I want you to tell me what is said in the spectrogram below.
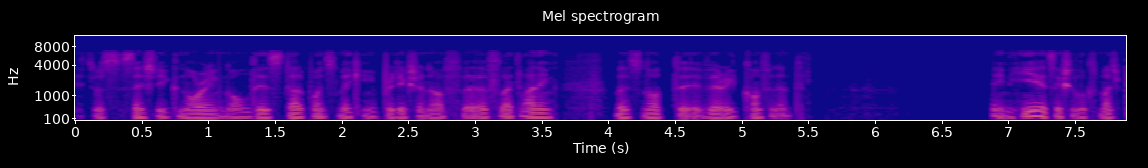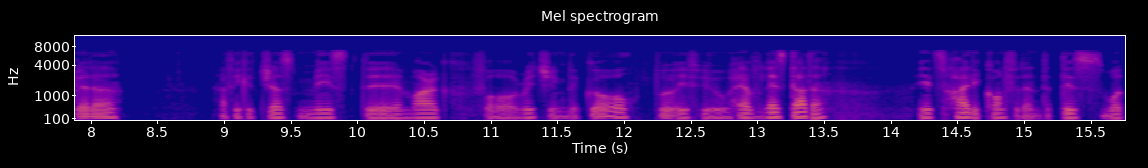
It was essentially ignoring all these data points, making a prediction of uh, flatlining, but it's not uh, very confident. In here, it actually looks much better. I think it just missed the mark for reaching the goal. But if you have less data, it's highly confident that this what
